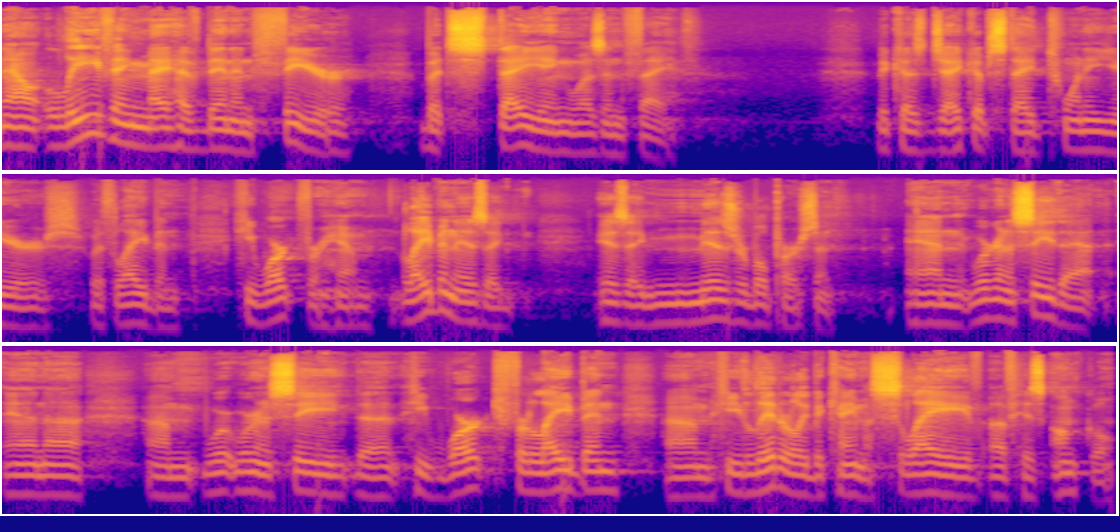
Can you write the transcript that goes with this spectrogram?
Now, leaving may have been in fear, but staying was in faith because Jacob stayed 20 years with Laban he worked for him. Laban is a, is a miserable person, and we're going to see that. And uh, um, we're, we're going to see that he worked for Laban. Um, he literally became a slave of his uncle.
